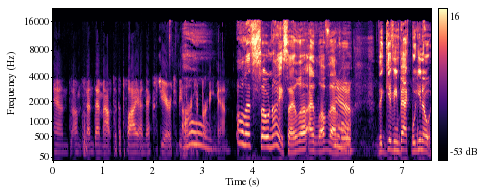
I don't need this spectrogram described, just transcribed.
and um, send them out to the playa next year to be burned Oh. at Burning Man. Oh, that's so nice. I love I love that Yeah. whole the giving back. Well, you know,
